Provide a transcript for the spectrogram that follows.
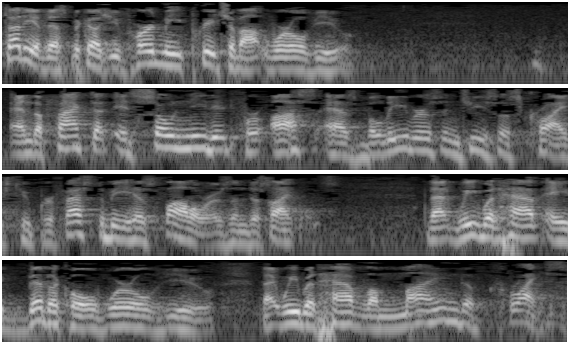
study of this because you've heard me preach about worldview. And the fact that it's so needed for us as believers in Jesus Christ who profess to be his followers and disciples, that we would have a biblical worldview, that we would have the mind of Christ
